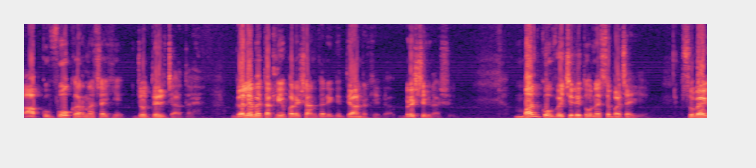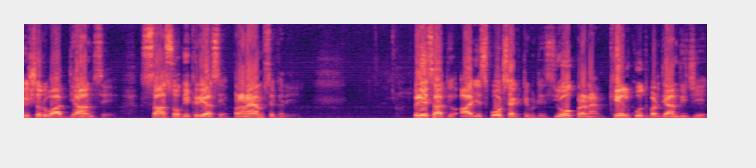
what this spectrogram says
आपको वो करना चाहिए जो दिल चाहता है। गले में तकलीफ़ परेशान करेगी, ध्यान रखिएगा। वृश्चिक राशि। मन को विचलित होने से बचाइए। सुबह की शुरुआत ध्यान से, सांसों की क्रिया से, प्राणायाम से करिए। प्रिय साथियों, आज स्पोर्ट्स एक्टिविटीज़ योग प्राणायाम खेल कूद पर ध्यान दीजिए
